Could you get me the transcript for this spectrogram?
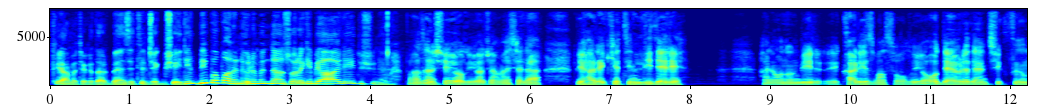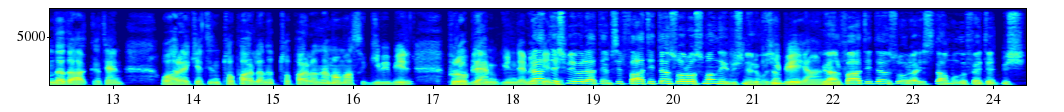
kıyamete kadar benzetilecek bir şey değil. Bir babanın ölümünden sonraki bir aileyi düşünelim. Bazen şey oluyor hocam mesela bir hareketin lideri hani onun bir karizması oluyor. O devreden çıktığında da hakikaten o hareketin toparlanıp toparlanamaması gibi bir problem gündeme La geliyor. teşbih ve la temsil. Fatih'ten sonra Osmanlı'yı düşünelim hocam. Gibi yani. Yani Fatih'ten sonra İstanbul'u fethetmiş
